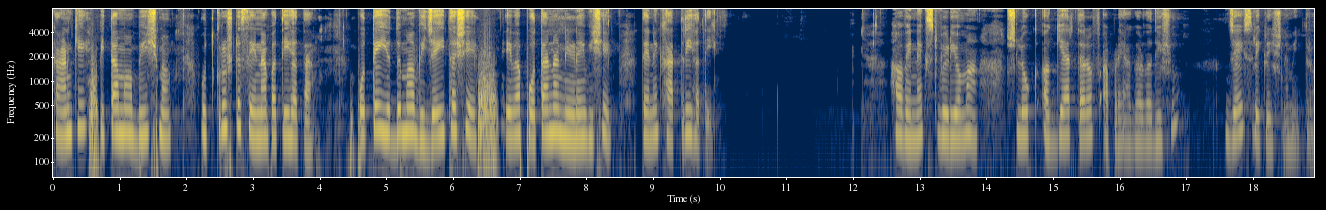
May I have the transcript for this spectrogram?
કારણ કે પિતામહ ભીષ્મ ઉત્કૃષ્ટ સેનાપતિ હતા. પોતે યુદ્ધમાં વિજયી થશે એવા પોતાના નિર્ણય વિશે તેને ખાતરી હતી. હવે નેક્સ્ટ વિડીયોમાં શ્લોક અગિયાર તરફ આપણે આગળ વધીશું. જય શ્રી કૃષ્ણ મિત્રો.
